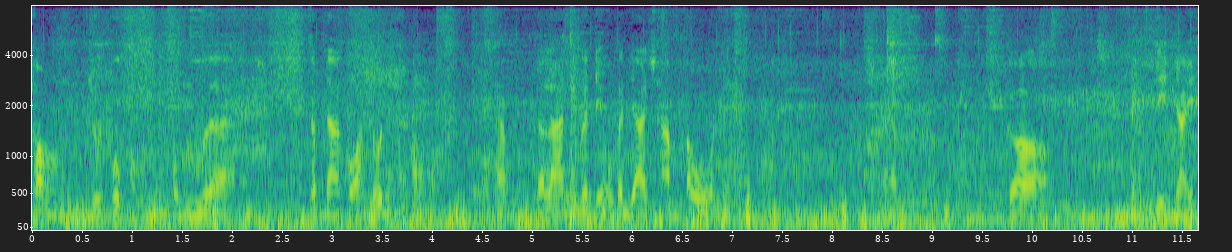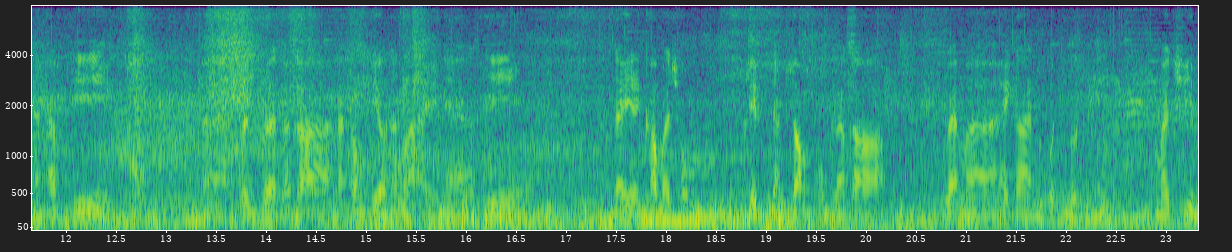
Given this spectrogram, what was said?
ช่อง YouTube ของผมเมื่อสัปดาห์ก่อนนู้นนะฮะนะครับกร้านก๋วยเตี๋ยวปัญญาชามโตนะครับนะครับ ก็ดีใจนะครับที่เพื่อนๆแล้วก็นักท่องเที่ยวทั้งหลายนะฮะที่ได้เข้ามาชม คลิปจากช่องผมแล้วก็แวะมาให้การอุดหนุน มาชิม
